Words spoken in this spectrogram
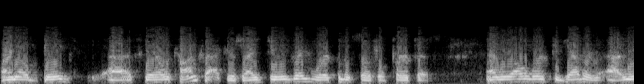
are now big uh, scale contractors, right, doing great work with a social purpose. And we all work together. Uh, we,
